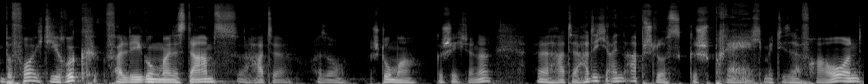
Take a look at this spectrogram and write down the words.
bevor ich die Rückverlegung meines Darms hatte, also Stoma-Geschichte, ne, äh, hatte, hatte ich ein Abschlussgespräch mit dieser Frau und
